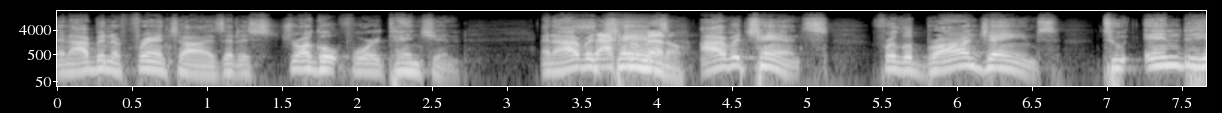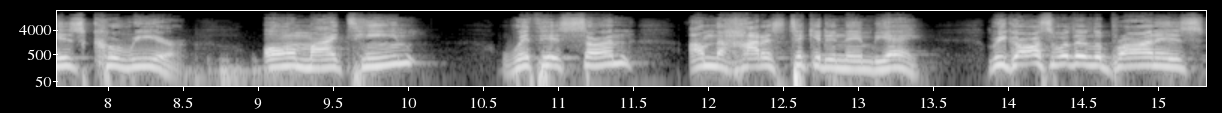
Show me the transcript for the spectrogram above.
and I've been a franchise that has struggled for attention, and I have a chance, I have a chance for LeBron James to end his career on my team with his son, I'm the hottest ticket in the NBA. Regardless of whether LeBron is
